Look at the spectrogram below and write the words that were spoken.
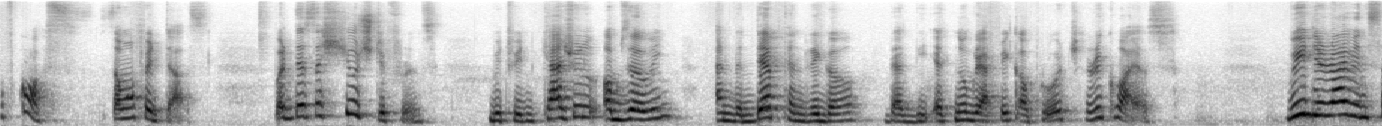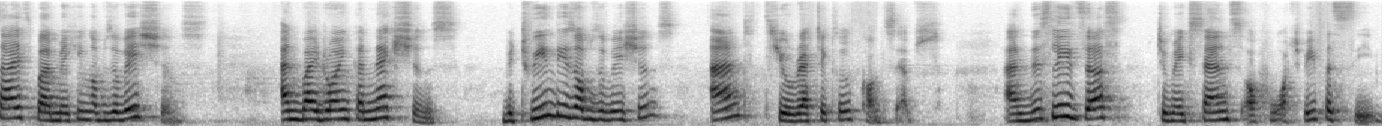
Of course, some of it does. But there's a huge difference between casual observing and the depth and rigor that the ethnographic approach requires. We derive insights by making observations and by drawing connections between these observations and theoretical concepts. And this leads us to make sense of what we perceive.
